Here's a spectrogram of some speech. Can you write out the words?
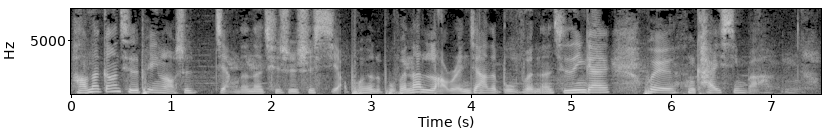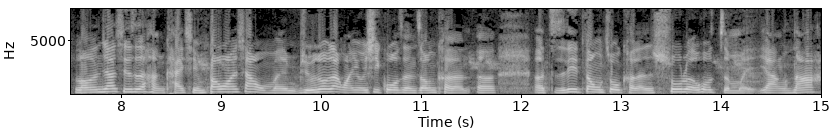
好，那刚刚其实配音老师讲的呢，其实是小朋友的部分，那老人家的部分呢，其实应该会很开心吧？嗯，老人家其实很开心，包括像我们，比如说在玩游戏过程中，可能呃呃指令动作可能输了或怎么样，然后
